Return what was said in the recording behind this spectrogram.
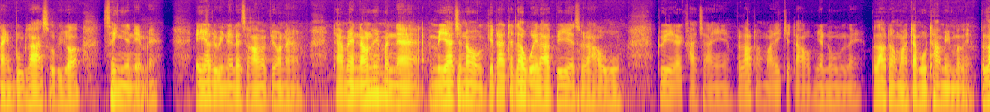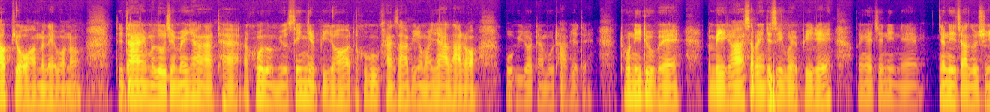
နိုင်ဘူးလားဆိုပြီးတော့စိတ်ညစ်နေမယ်အိမ်ရလူတွေနဲ့လည်းစကားမပြောနိုင်ဘူးဒါပေမဲ့နောက်နေ့မှနက်အမေကကျွန်တော်ကိုဂီတာတစ်လက်ဝယ်လာပေးရဆိုတာကိုတွေ့ ရတဲ့အခါကျရင်ဘယ်လောက်တောင်မှအဲ့ဂီတာကိုမျက်နှိုးမလဲဘယ်လောက်တောင်မှတန်ဖိုးထားမိမလဲဘယ်လောက်ပျော်သွားမလဲပေါ့နော်ဒီတိုင်းမလိုချင်မဲရတာထက်အခုလိုမျိုးစိတ်ညစ်ပြီးတော့တခုခုခံစားပြီးတော့မှရလာတော့ပို့ပြီးတော့တန်ဖိုးထားဖြစ်တယ်ထိုနည်းတူပဲအမေကစပိန်တစ်စီးဝယ်ပေးတယ်တကယ်ချင်းနေနဲ့ညနေကြလို့ရှိ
